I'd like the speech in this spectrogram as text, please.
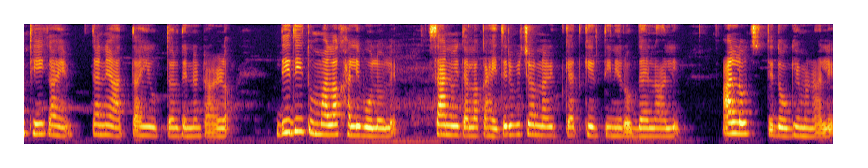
ठीक आहे. त्याने आत्ताही उत्तर देणं टाळलं. दीदी तुम्हाला खाली बोलवले सानवी त्याला काहीतरी विचारणार इतक्यात कीर्ती निरोप द्यायला आली. आलोच ते दोघे म्हणाले.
